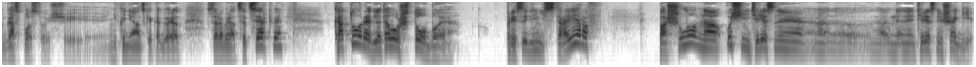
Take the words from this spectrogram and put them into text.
господствующей, никонианской, как говорят старобрядцы церкви, которое для того, чтобы присоединить староверов, пошло на очень интересные, э, интересные шаги.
